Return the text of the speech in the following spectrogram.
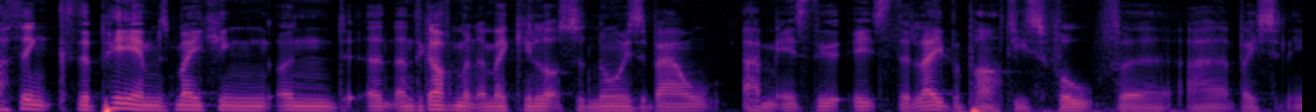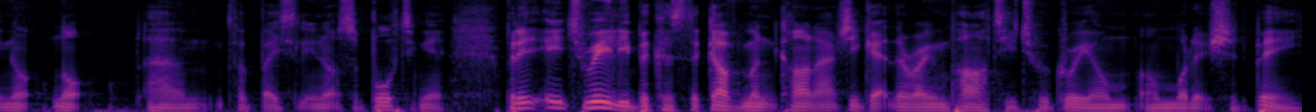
I think the PM's making and and the government are making lots of noise about um, it's the it's the Labour Party's fault for uh, basically not not um, for basically not supporting it. But it, it's really because the government can't actually get their own party to agree on, on what it should be.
